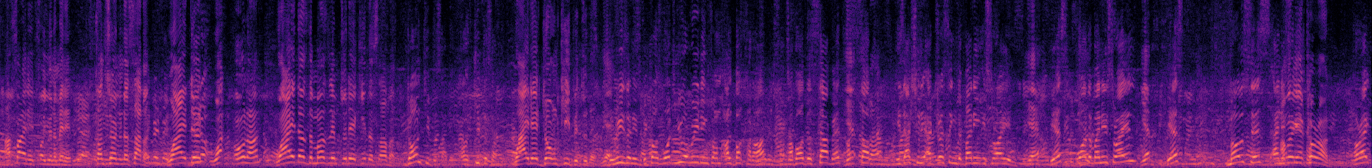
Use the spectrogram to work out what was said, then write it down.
I'll find it for you in a minute. Concerning the Sabbath. Why did what hold on? Why does the Muslim today keep the Sabbath? Don't keep the Sabbath. Or keep the Sabbath. Why they don't keep it today? The reason is because what you are reading from Al-Baqarah about the Sabbath, as-Sabt, right. is actually addressing the Bani Israel. Yeah. Yes? Who are the Bani Israel? Yep. Yes? Moses and I'm his. Quran. All right?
